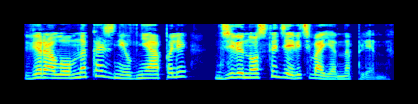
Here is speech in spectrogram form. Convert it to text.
вероломно казнил в Неаполе 99 военнопленных.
